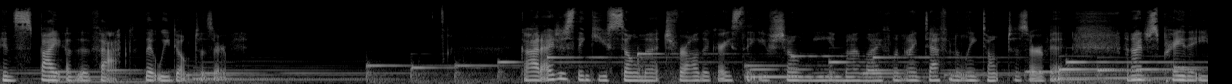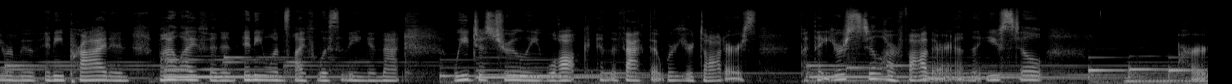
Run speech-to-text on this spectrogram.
in spite of the fact that we don't deserve it. God, I just thank you so much for all the grace that you've shown me in my life when I definitely don't deserve it. And I just pray that you remove any pride in my life and in anyone's life listening, and that we just truly walk in the fact that we're your daughters, but that you're still our father and that you still are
